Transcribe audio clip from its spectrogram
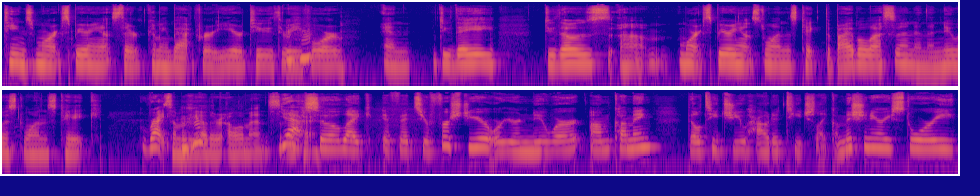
teens more experienced? They're coming back for a year, two, three, four, and do they? Do those um, more experienced ones take the Bible lesson, and the newest ones take Right. some of the other elements? Yeah, Okay. so like if it's your first year or you're newer um, coming, they'll teach you how to teach like a missionary story,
